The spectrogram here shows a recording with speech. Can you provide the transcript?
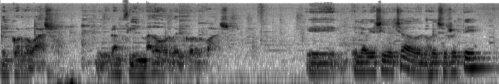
del Cordobazo, el gran filmador del Cordobazo. Eh, él había sido echado de los SRT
